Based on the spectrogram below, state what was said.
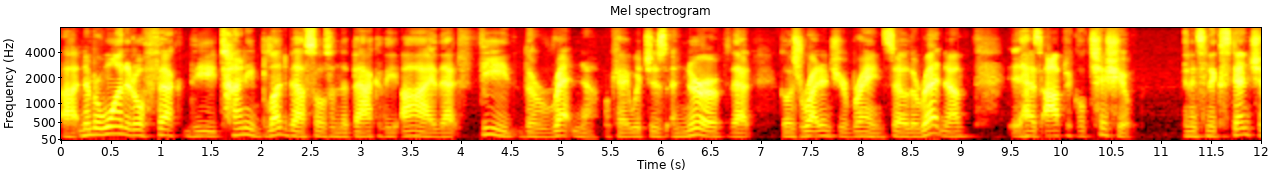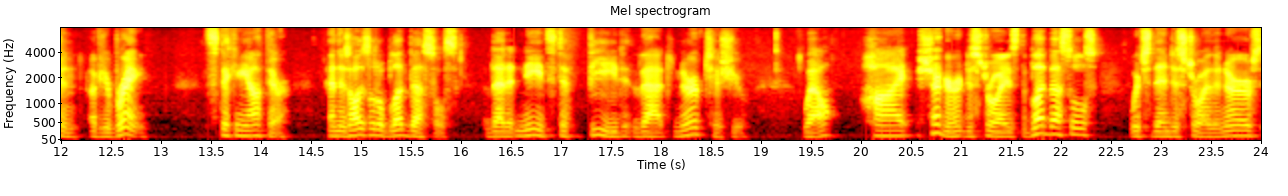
Uh, number one, it'll affect the tiny blood vessels in the back of the eye that feed the retina, okay, which is a nerve that goes right into your brain. So the retina, it has optical tissue, and it's an extension of your brain sticking out there. And there's all these little blood vessels that it needs to feed that nerve tissue. Well, high sugar destroys the blood vessels, which then destroy the nerves.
